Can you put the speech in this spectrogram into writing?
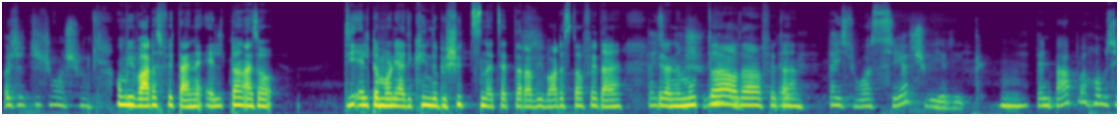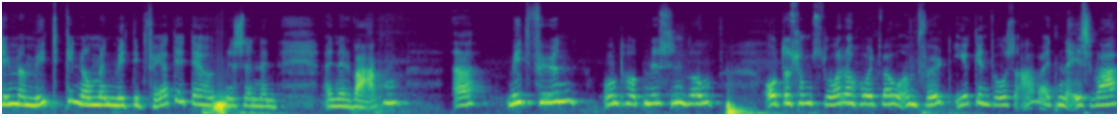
Also das war schon. Und wie war das für deine Eltern? Also die Eltern wollen ja die Kinder beschützen etc. Wie war das da für, dein, Das für deine Mutter schwierig. oder für Das, dein... das war sehr schwierig. Hm. Den Papa haben sie immer mitgenommen mit den Pferde, der hat mir seinen einen Wagen äh, mitführen und hat müssen wo, oder sonst war er halt wo am Feld irgendwas arbeiten. Es war,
